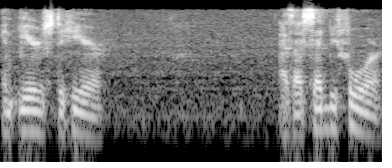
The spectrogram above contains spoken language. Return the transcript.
and ears to hear? As I said before,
